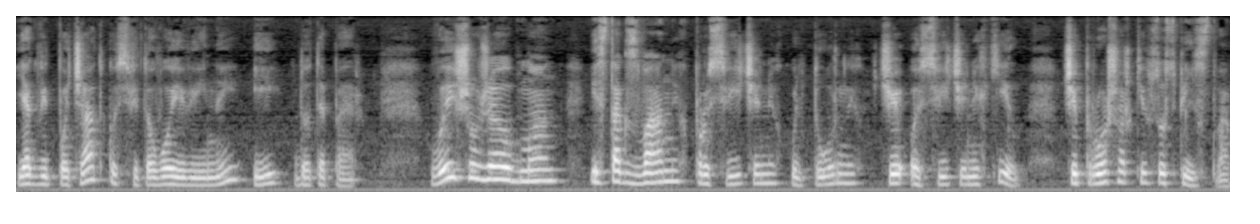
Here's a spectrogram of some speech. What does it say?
як від початку світової війни і дотепер. Вийшов же обман із так званих просвічених культурних чи освічених кіл, чи прошарків суспільства.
